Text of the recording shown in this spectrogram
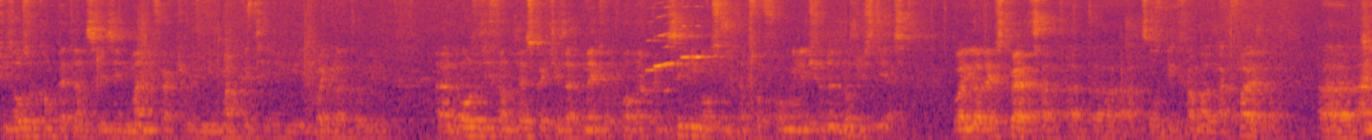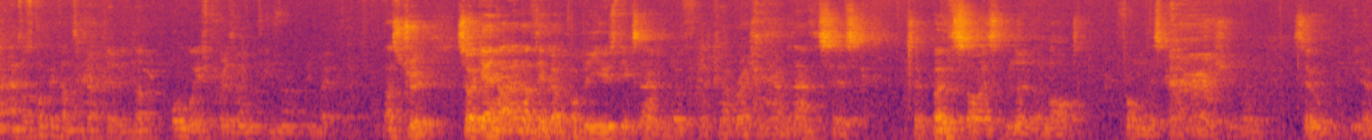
which is also competencies in manufacturing, in marketing, in regulatory, and all the different perspectives that make a product, and thinking also in terms of formulation and logistics, where you have experts at, at, uh, at those big pharma like Pfizer, uh, and, and, those competencies are clearly not always present in, uh, in biotech. That's true. So again, and I think I'd probably use the example of the collaboration we have with Athersys, so both sides have learned a lot from this collaboration. Right? So you know,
